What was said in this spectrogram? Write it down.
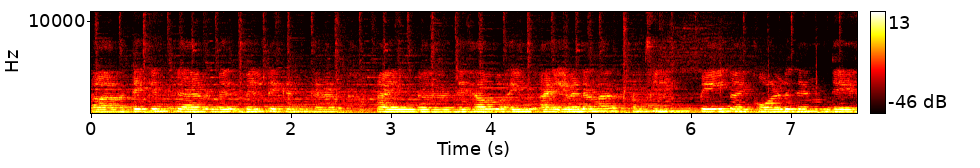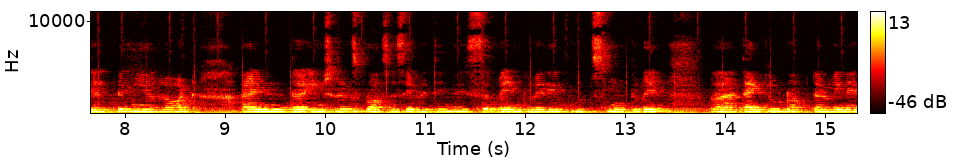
uh, taken care, well, well taken care and uh, they have I, I, whenever i'm feeling pain i called them they helped me a lot. And the insurance process everything is went very good smooth way. Uh, thank you dr vinay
